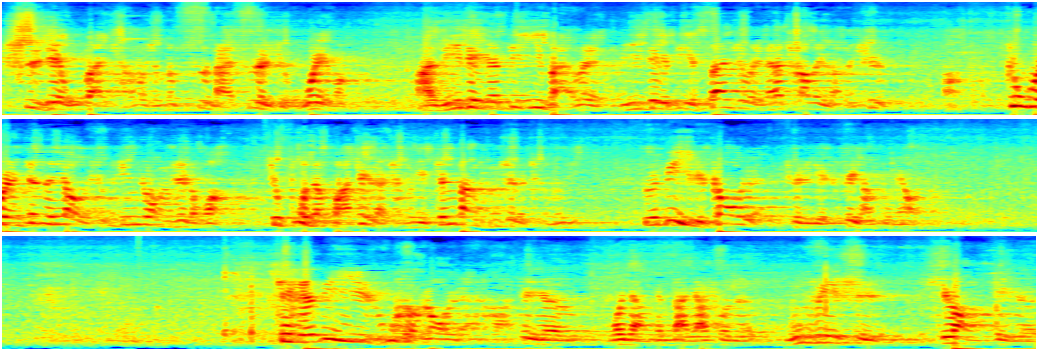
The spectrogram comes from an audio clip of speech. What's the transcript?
世界五百强的什么四百四十九位吗？啊，离这个第一百位，离这个第三十位，还差得远了去。啊，中国人真的要有雄心壮志的话，就不能把这点成绩真当成是个成绩。所以利益高远，确实也是非常重要的。这个利益如何高远？啊，这个我想跟大家说的，无非是希望这个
